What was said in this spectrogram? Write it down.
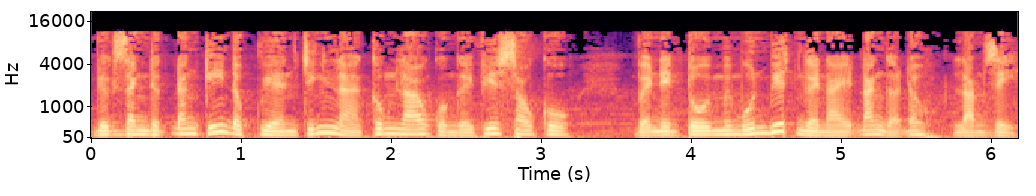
Việc giành được đăng ký độc quyền Chính là công lao của người phía sau cô. Vậy nên tôi mới muốn biết người này đang ở đâu, Làm gì?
